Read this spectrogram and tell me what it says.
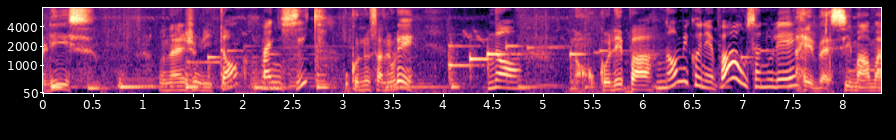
Alice, on a un joli temps. Magnifique. Vous connaissez ça nous l'est Non. Non, on ne connaît pas. Non, mais connais pas où ça nous l'est. Eh bien, si, maman,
